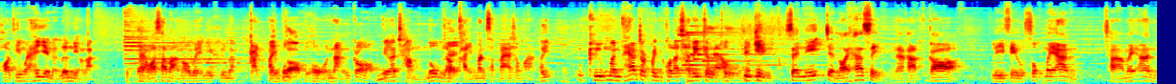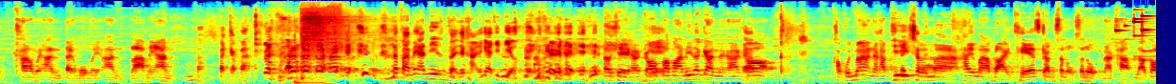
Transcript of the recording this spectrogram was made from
พอทิ้งไว้ให้เย็นอะเริ่มเหนียวละถูกต้อง แต่ว่าซาบะนอร์เวย์นี่คือแบบกัดไปปุ๊กรบอบโหหนังกรอบเนื้อฉ่ำนุ่มแล้วใช่ ไขมันสเปซออกมาเฮ้ยคือมันแทบจะเป็นคนละชนิดกันแล้วถูกจริงๆเซนนี้ 750 นะครับ ก็รีฟิลซุปไม่อั้น ชาไม่อั้น ข้าวไม่อั้น แตงโมไม่อั้น ปลาไม่อั้นไปกลับบ้าน ถ้าปลาไม่อันนี่สงสัยจะขายได้แค่อาทิตย์เดียว โอเคครับก็โอเคประมาณนี้แล้วกันนะฮะครับก็ ขอบคุณมากนะครับ ที่ได้ครับเชิญมาให้มาบรายเทสกันสนุกๆนะครับ แล้วก็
